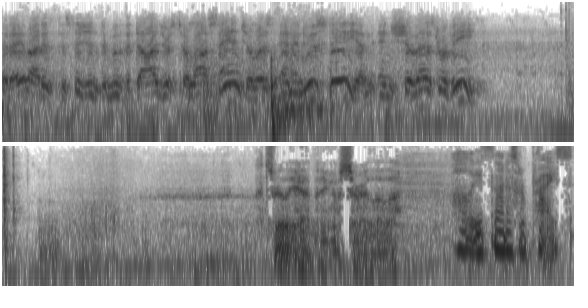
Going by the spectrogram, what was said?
today about his decision to move the Dodgers to Los Angeles and a new stadium in Chavez Ravine. That's really happening. I'm sorry, Lala. Oh, it's not a surprise.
